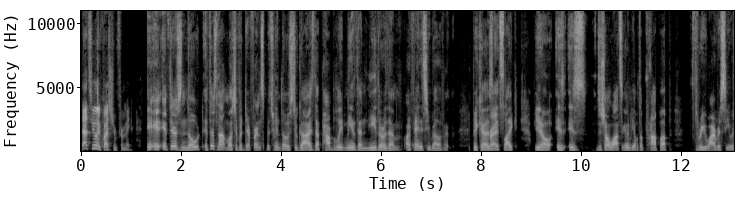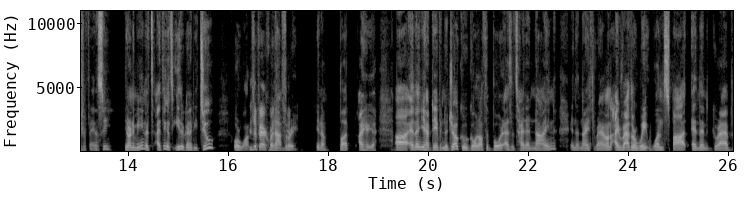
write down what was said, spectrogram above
That's the only question for me. If there's no, if there's not much of a difference between those two guys, that probably means that neither of them are fantasy relevant because right. it's like, you know, is is Deshaun Watson going to be able to prop up three wide receivers for fantasy? You know what I mean? It's I think it's either going to be two or one. It's a fair question, not three. Yeah. You know but I hear you. Uh, and then you have David Njoku going off the board as a tight end nine in the ninth round. I'd rather wait one spot and then grab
